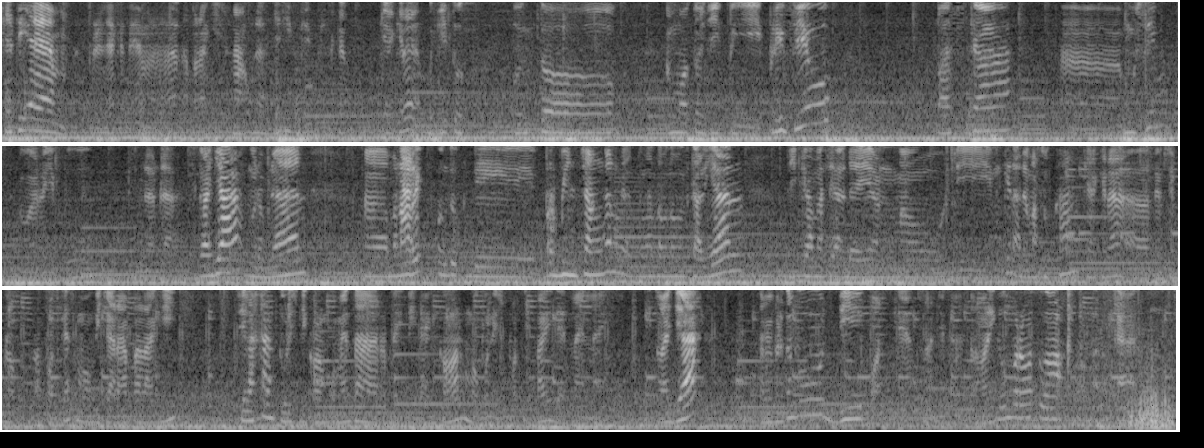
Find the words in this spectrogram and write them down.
KTM Aprilia KTM apalagi. Nah udah. Jadi kira-kira begitu untuk MotoGP preview pasca uh, musim 2019 itu aja. Mudah-mudahan uh, menarik untuk diperbincangkan dengan teman-teman sekalian. Jika masih ada yang mau di mungkin ada masukan kira-kira uh, Tips Blog Podcast mau bicara apa lagi silahkan tulis di kolom komentar baik di Anchor maupun di Spotify dan lain-lain. Itu aja. Sampai bertemu di podcast selanjutnya. Assalamualaikum warahmatullahi wabarakatuh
